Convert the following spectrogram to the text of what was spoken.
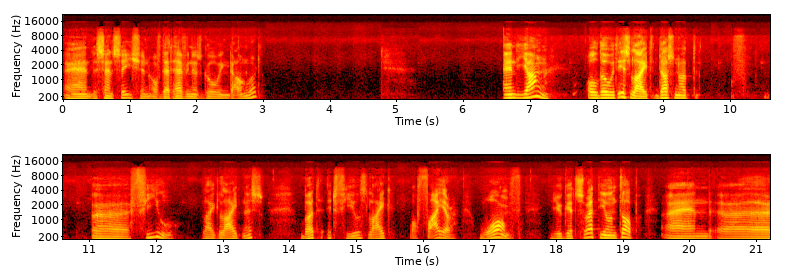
and the sensation of that heaviness going downward. And yang although it is light, does not uh, feel like lightness, but it feels like well, fire, warmth. You get sweaty on top, and uh,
